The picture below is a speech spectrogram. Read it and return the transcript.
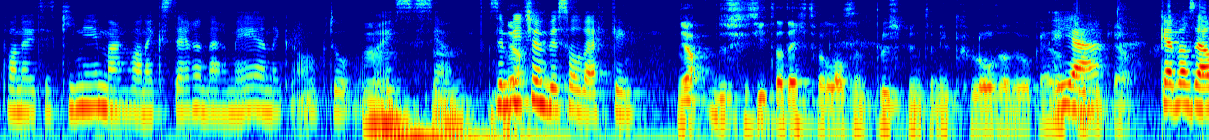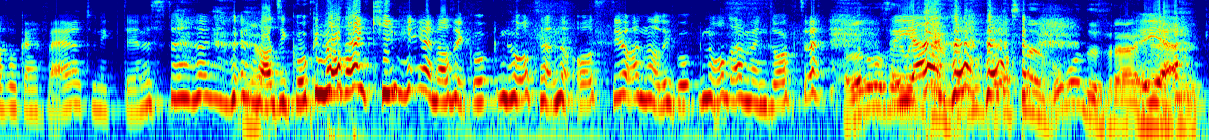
vanuit het kine, maar van extern naar mij. En ik kan ook doorverwijzen. Mhm. Dus ja, het is een beetje een wisselwerking. Ja, dus je ziet dat echt wel als een pluspunt en ik geloof dat ook. Hè, ja. ja. ik heb dat zelf ook ervaren toen ik tenniste. Ja. had ik ook nood aan kine en had ik ook nood aan de osteo en had ik ook nood aan mijn dokter. dat, was eigenlijk mijn volgende, dat was mijn volgende vraag eigenlijk.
